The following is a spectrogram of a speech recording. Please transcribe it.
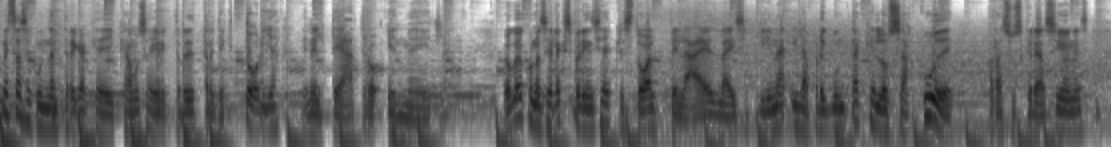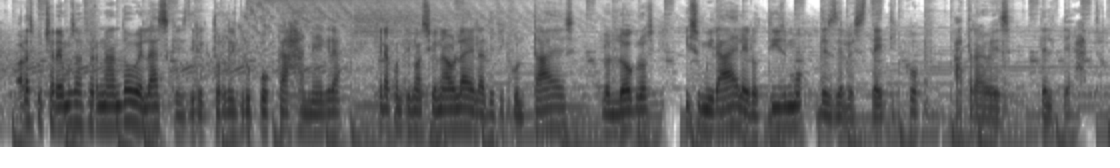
en esta segunda entrega que dedicamos a directores de trayectoria en el teatro en Medellín. Luego de conocer la experiencia de Cristóbal Peláez, la disciplina y la pregunta que lo sacude para sus creaciones. Ahora escucharemos a Fernando Velázquez, director del grupo Caja Negra, quien a continuación habla de las dificultades, los logros y su mirada del erotismo desde lo estético a través del teatro.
